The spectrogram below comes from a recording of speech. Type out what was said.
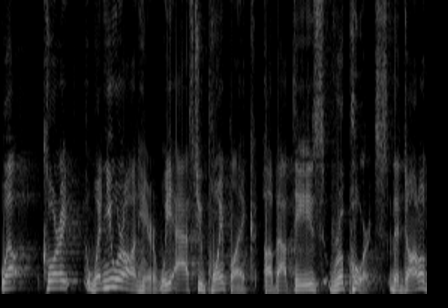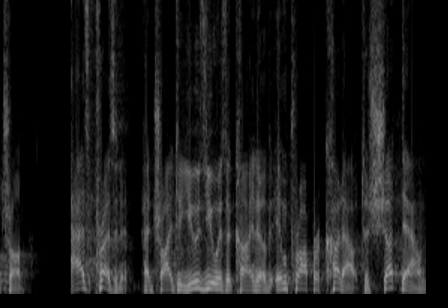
Well, Corey, when you were on here, we asked you point blank about these reports that Donald Trump, as president, had tried to use you as a kind of improper cutout to shut down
